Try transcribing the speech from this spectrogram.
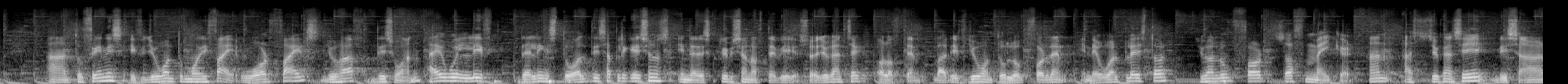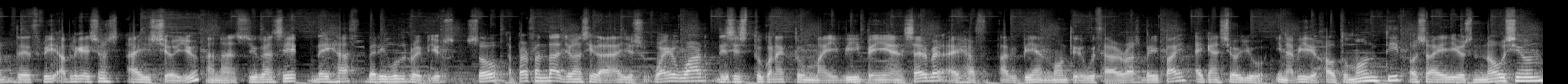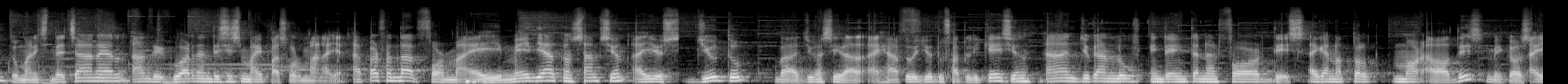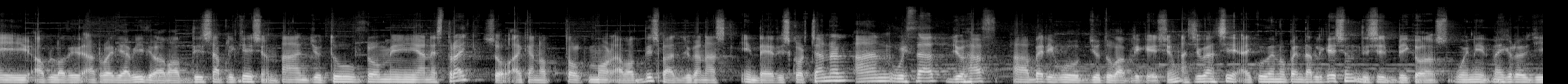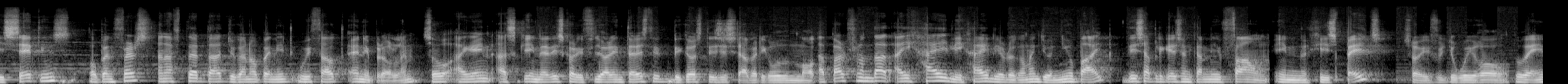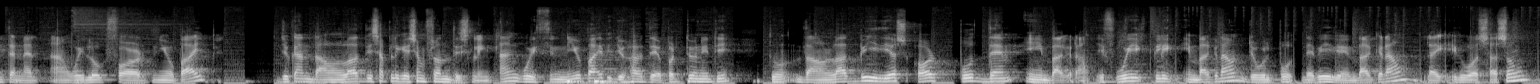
And to finish, if you want to modify Word files, you have this one. I will leave the links to all these applications in the description of the video, so you can check all of them. But if you want to look for them in the Google Play Store, you can look for SoftMaker. And as you can see, these are the three applications I show you. And as you can see, they have very good reviews. So apart from that, you can see that I use WireGuard. This is to connect to my VPN server. I have a VPN mounted with a Raspberry Pi. I can show you in a video how to mount it. Also, I use Notion to manage the channel. And Bitwarden, this is my password manager. Apart from that, for my media consumption, I use YouTube but you can see that I have two YouTube applications and you can look in the internet for this. I cannot talk more about this because I uploaded already a video about this application and YouTube threw me an strike so I cannot talk more about this but you can ask in the Discord channel and with that you have a very good YouTube application. As you can see I couldn't open the application this is because we need MicroG settings open first and after that you can open it without any problem. So again ask in the Discord if you are interested because this is a very good mod. Apart from that, I highly, highly recommend you NewPipe. This application can be found in his page. So if we go to the internet and we look for NewPipe, you can download this application from this link. And with NewPipe, you have the opportunity to download videos or put them in background. If we click in background, you will put the video in background like it was a song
